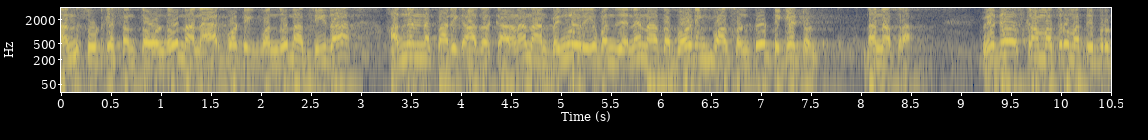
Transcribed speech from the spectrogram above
ನನ್ನ ಸೂಟ್ ಕೇಸ್ ಅಂತ ತಗೊಂಡು ನಾನು ಏರ್ಪೋರ್ಟಿಗೆ ಬಂದು ನಾನು ಸೀದಾ ಹನ್ನೆರಡನೇ ತಾರೀಕು ಆದ ಕಾರಣ ನಾನು ಬೆಂಗಳೂರಿಗೆ ಬಂದಿದ್ದೇನೆ. ನನ್ನ ಬೋರ್ಡಿಂಗ್ ಪಾಸ್ ಉಂಟು ಟಿಕೆಟ್ ಉಂಟು ನನ್ನ ಹತ್ರ. ವೇದವ್ಯಾಸ ಕಾಮತ್ರು ಮತ್ತಿಬ್ರು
